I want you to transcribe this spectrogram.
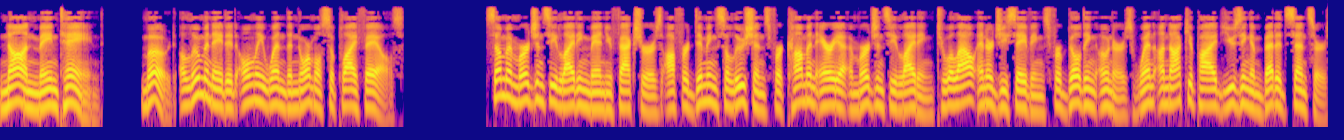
non-maintained Mode illuminated only when the normal supply fails. Some emergency lighting manufacturers offer dimming solutions for common area emergency lighting to allow energy savings for building owners when unoccupied using embedded sensors.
